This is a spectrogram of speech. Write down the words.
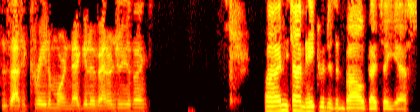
does that create a more negative energy? You think? Uh, anytime hatred is involved, I'd say yes.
